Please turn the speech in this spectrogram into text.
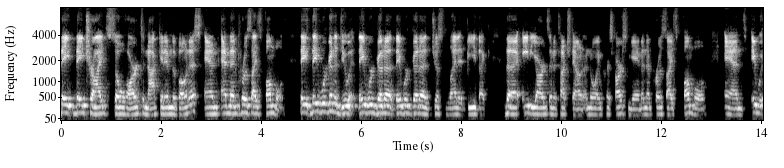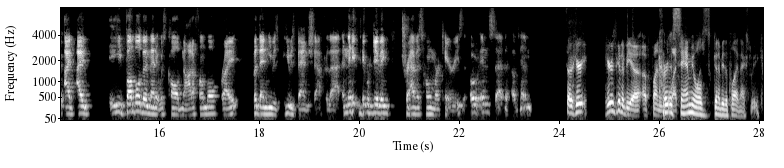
they they tried so hard to not get him the bonus and and then Prosise fumbled they they were gonna do it they were gonna they were gonna just let it be like the 80 yards and a touchdown annoying chris carson game and then Prosise fumbled and it i i he fumbled and then it was called not a fumble right but then he was he was benched after that and they they were giving travis homer carries instead of him So here here's going to be a, a fun. Curtis flex- Samuel's going to be the play next week.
